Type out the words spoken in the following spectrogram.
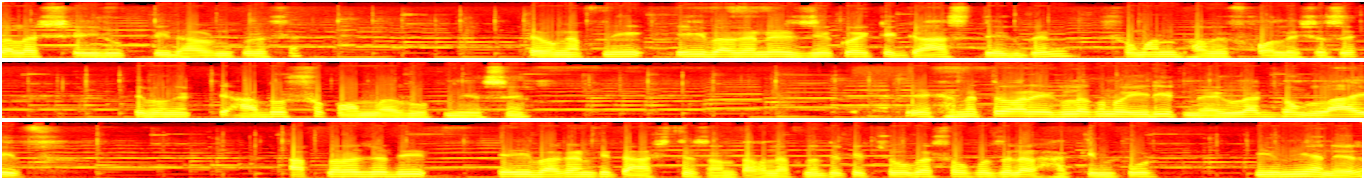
কালার সেই রূপটি ধারণ করেছে। এবং আপনি এই বাগানের যে কয়েকটি গাছ দেখবেন সমানভাবে ফল এসেছে এবং একটি আদর্শ কমলার রূপ নিয়েছে। এখানে তো আর এগুলো কোনো এডিট না, এগুলো একদম লাইভ আপনারা যদি এই বাগানটিতে আসতে চান, তাহলে আপনাদেরকে চৌগাছা উপজেলার হাকিমপুর ইউনিয়নের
